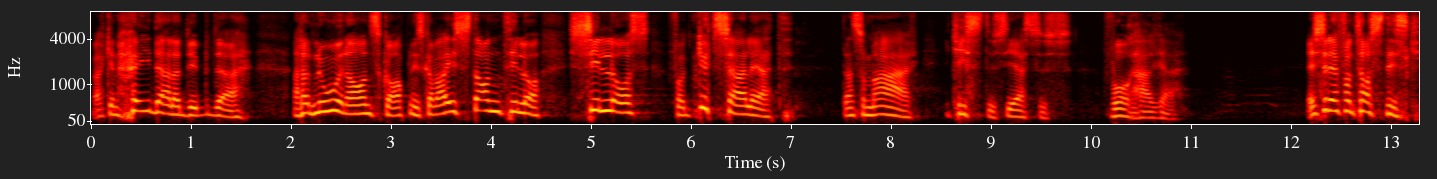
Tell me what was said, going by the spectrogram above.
verken høyde eller dybde eller noen annen skapning skal være i stand til å skille oss fra Guds herlighet, den som er i Kristus Jesus, vår Herre. Er ikke det fantastisk?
